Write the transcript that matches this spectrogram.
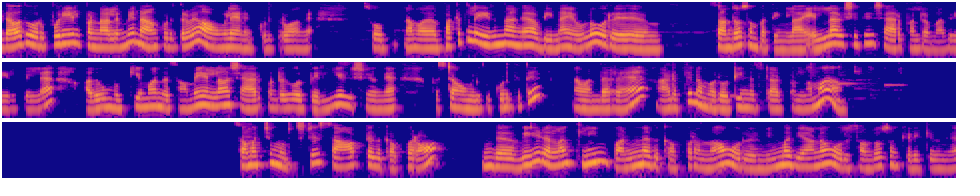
ஏதாவது ஒரு பொரியல் பண்ணாலுமே நான் கொடுத்துருவேன் அவங்களே எனக்கு கொடுத்துருவாங்க. ஸோ நம்ம பக்கத்தில் இருந்தாங்க அப்படின்னா எவ்வளோ ஒரு சந்தோஷம் பார்த்தீங்களா? எல்லா விஷயத்தையும் ஷேர் பண்ணுற மாதிரி இருக்குல்ல? அதுவும் முக்கியமாக அந்த சமையல்லாம் ஷேர் பண்ணுறது ஒரு பெரிய விஷயங்க. ஃபஸ்ட்டு அவங்களுக்கு கொடுத்துட்டு நான் வந்துடுறேன். அடுத்து நம்ம ரொட்டீனை ஸ்டார்ட் பண்ணலாமா? சமைச்சு முடிச்சுட்டு சாப்பிட்டதுக்கு அப்புறம் இந்த வீடெல்லாம் க்ளீன் பண்ணதுக்கு அப்புறம் தான் ஒரு நிம்மதியான ஒரு சந்தோஷம் கிடைக்குதுங்க.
